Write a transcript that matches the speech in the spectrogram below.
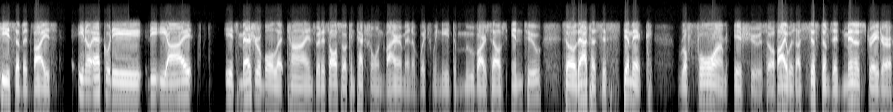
piece of advice. You know, equity, DEI, it's measurable at times, but it's also a contextual environment of which we need to move ourselves into. So that's a systemic reform issue. So if I was a systems administrator,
